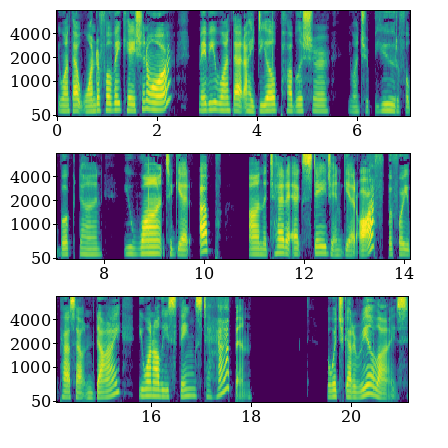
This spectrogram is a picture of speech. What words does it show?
you want that wonderful vacation or maybe you want that ideal publisher, you want your beautiful book done. You want to get up on the TEDx stage and get off before you pass out and die. You want all these things to happen. But what you got to realize,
